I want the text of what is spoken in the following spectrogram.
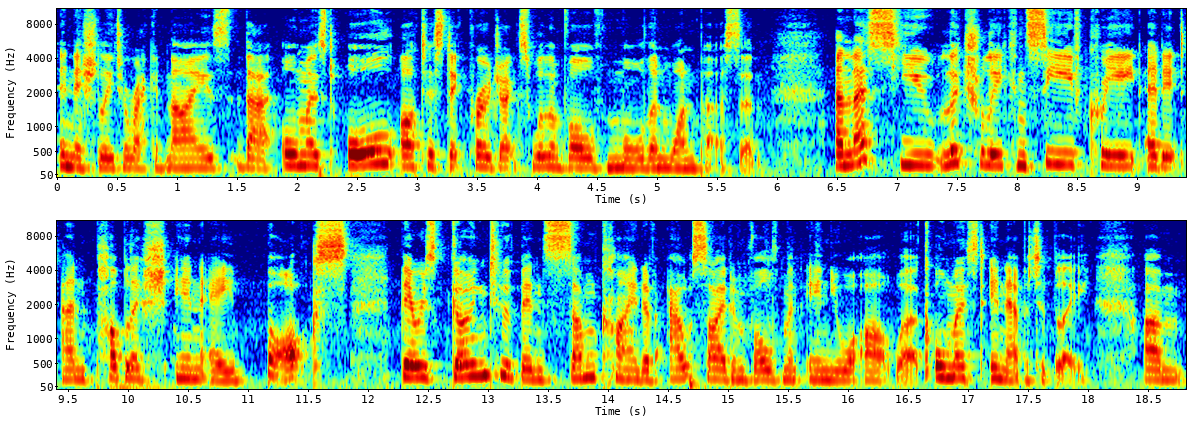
initially to recognize that almost all artistic projects will involve more than one person. Unless you literally conceive, create, edit, and publish in a box, there is going to have been some kind of outside involvement in your artwork, almost inevitably. Um,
